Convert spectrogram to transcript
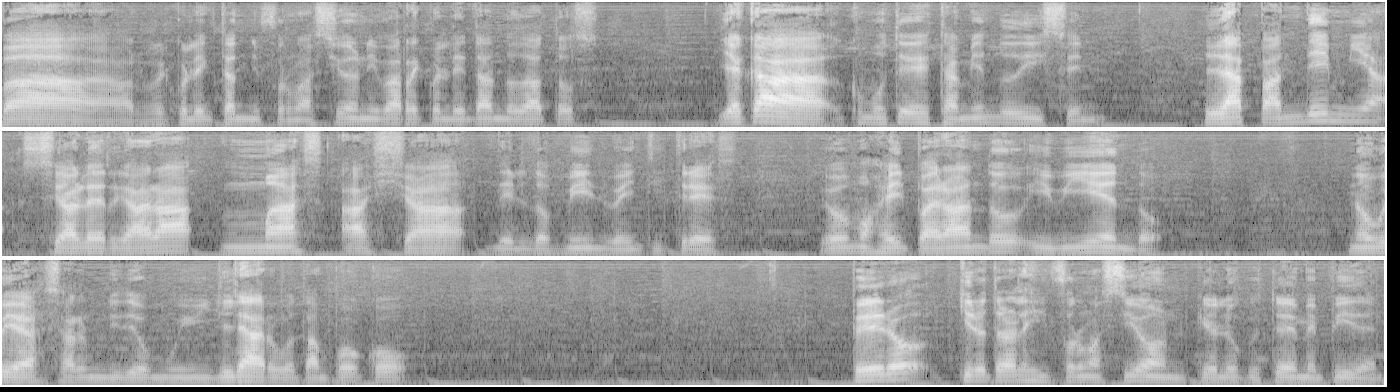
va recolectando información y va recolectando datos. Y acá, como ustedes están viendo, dicen, la pandemia se alargará más allá del 2023. Y vamos a ir parando y viendo. No voy a hacer un video muy largo tampoco. Pero quiero traerles información, que es lo que ustedes me piden.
